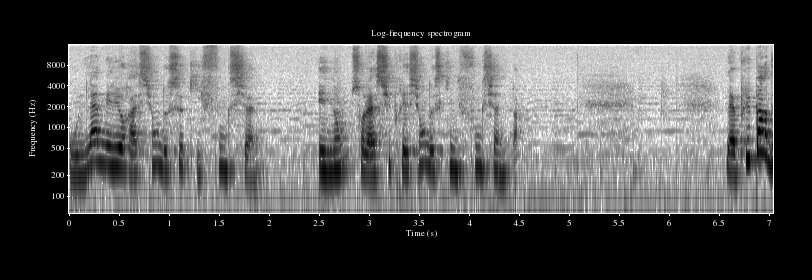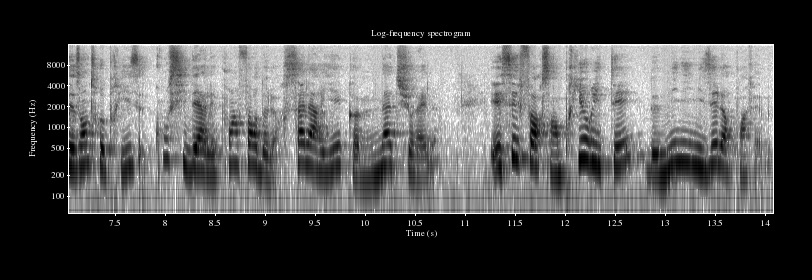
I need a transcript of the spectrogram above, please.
ou l'amélioration de ce qui fonctionne, et non sur la suppression de ce qui ne fonctionne pas. La plupart des entreprises considèrent les points forts de leurs salariés comme naturels et s'efforcent en priorité de minimiser leurs points faibles.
